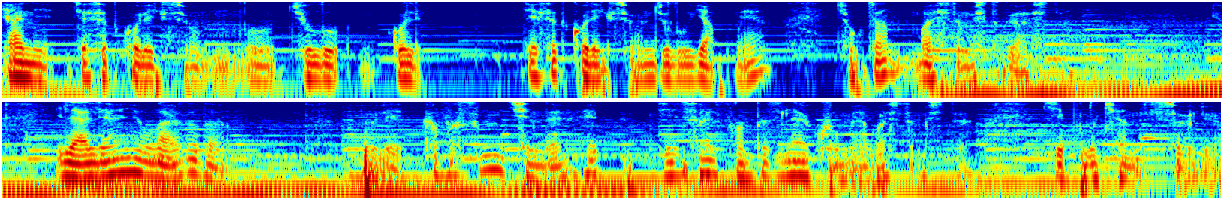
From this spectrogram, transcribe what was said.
Yani ceset koleksiyonculuğu kole, ceset koleksiyonculuğu yapmaya çoktan başlamıştı bu yaşta. İlerleyen yıllarda da böyle kafasının içinde hep cinsel fantaziler kurmaya başlamıştı. Ki bunu kendisi söylüyor.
